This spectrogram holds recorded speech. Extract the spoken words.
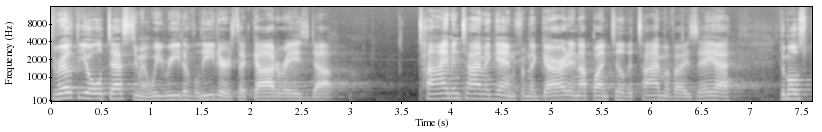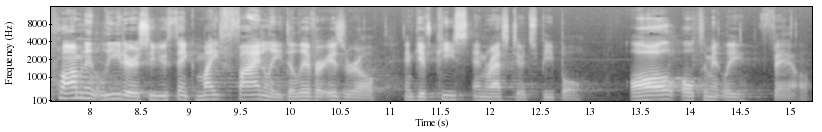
throughout the Old Testament, we read of leaders that God raised up. Time and time again, from the garden up until the time of Isaiah, the most prominent leaders who you think might finally deliver Israel and give peace and rest to its people all ultimately fail.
